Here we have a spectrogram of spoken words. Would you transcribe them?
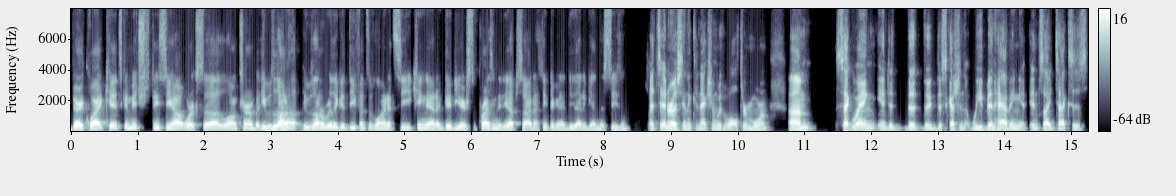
very quiet kid. It's gonna be interesting to see how it works uh, long term. But he was on a he was on a really good defensive line at CE King. They had a good year, surprising to the upside. I think they're to do that again this season. That's interesting. The connection with Walter Moreham. Um, segueing into the the discussion that we've been having at Inside Texas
